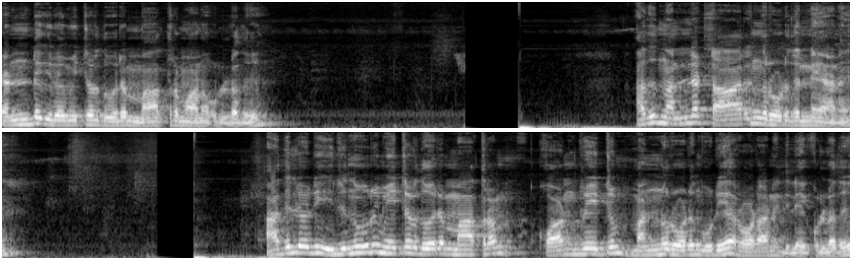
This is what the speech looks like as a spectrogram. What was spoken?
രണ്ട് കിലോമീറ്റർ ദൂരം മാത്രമാണ് ഉള്ളത്. അത് നല്ല ടാറിങ് റോഡ് തന്നെയാണ്. അതിലൊരു ഇരുന്നൂറ് മീറ്റർ ദൂരം മാത്രം കോൺക്രീറ്റും മണ്ണ് റോഡും കൂടിയ റോഡാണ് ഇതിലേക്കുള്ളത്.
